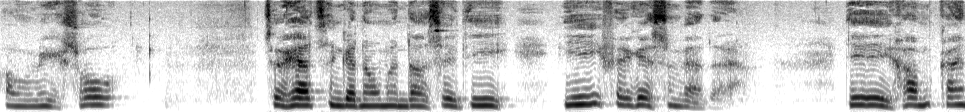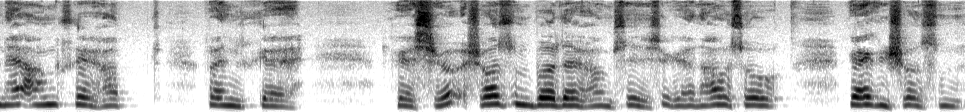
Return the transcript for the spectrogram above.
haben mich so zu Herzen genommen, dass ich die nie vergessen werde. Die haben keine Angst gehabt, wenn ge, geschossen wurde, haben sie genauso gegengeschossen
